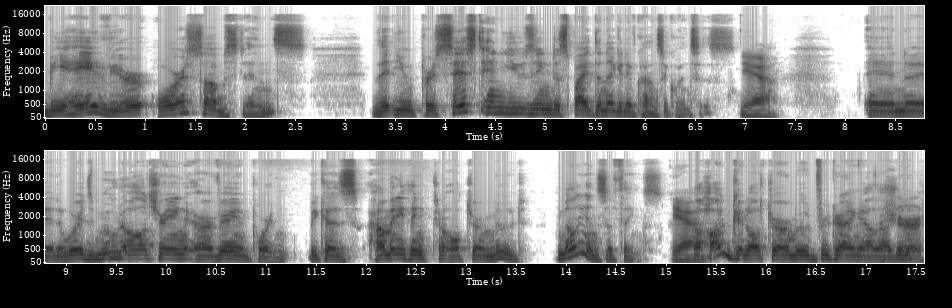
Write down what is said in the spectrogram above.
behavior or substance that you persist in using despite the negative consequences. Yeah. And uh, the words mood altering are very important because how many things can alter a mood? Millions of things. Yeah. A hug can alter our mood for crying out loud. For sure. You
